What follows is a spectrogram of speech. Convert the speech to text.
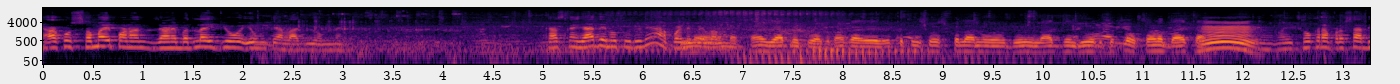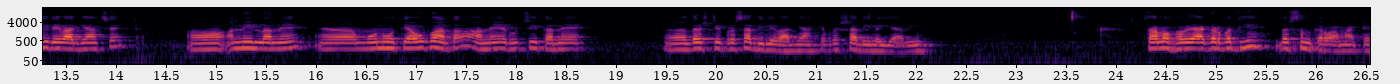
આખો સમય પણ જાણે બદલાઈ ગયો એવું ત્યાં લાગ્યું અમને. ખાસ કાંઈ યાદ એનું તું ને આપણને પહેલાં. કાંઈ યાદ નથી હોતું કારણ કે એકત્રીસ વર્ષ પહેલાંનું જોયું આજનું જુઓ કેટલો ત્રણ દાયકા. હમ. અહીં છોકરા પ્રસાદી લેવા ગયા છે. અનિલ અને મોનુ ત્યાં ઊભા હતા અને રુચિત અને દ્રષ્ટિ પ્રસાદી લેવા ગયા કે પ્રસાદી લઈ આવી. ચાલો હવે આગળ વધીએ દર્શન કરવા માટે.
